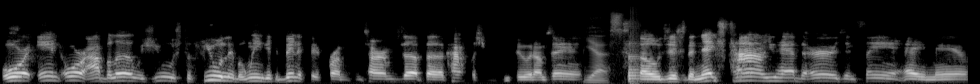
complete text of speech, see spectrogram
Or and or our blood was used to fuel it, but we didn't get the benefit from it in terms of the accomplishment. You feel what I'm saying? Yes. So just the next time you have the urge and saying, "Hey, man,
